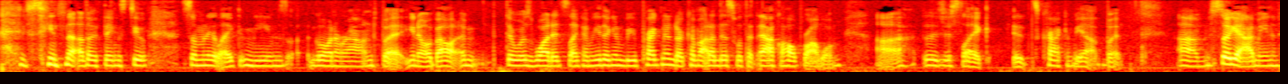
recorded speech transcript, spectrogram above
I've seen the other things too. So many like memes going around, but you know about um, there was one. It's like I'm either going to be pregnant or come out of this with an alcohol problem. Uh, it's just like it's cracking me up. But um, so yeah, I mean,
